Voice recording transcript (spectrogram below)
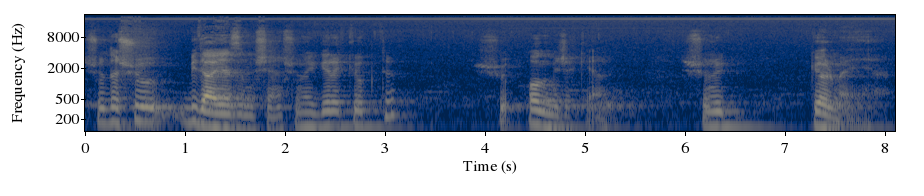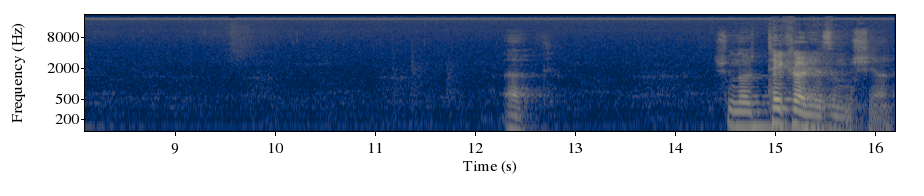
Şurada şu bir daha yazılmış yani. Şuna gerek yoktu. Şu olmayacak yani. Şunu görmeyin yani. Evet. Şunlar tekrar yazılmış yani.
